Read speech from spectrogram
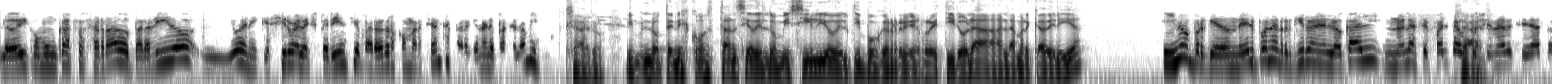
lo doy como un caso cerrado, perdido, y bueno, y que sirva la experiencia para otros comerciantes para que no le pase lo mismo. Claro, ¿y no tenés constancia del domicilio del tipo que retiró la, la mercadería? Y no, porque donde él pone retiro en el local, no le hace falta claro. ese dato,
